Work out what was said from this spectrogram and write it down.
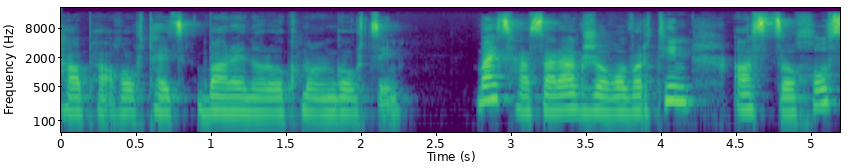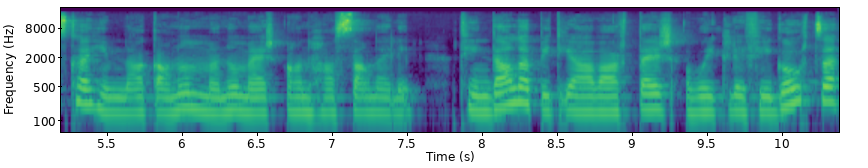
թափ հաղորդեց բարենորոգման գործին։ Բայց հասարակ ժողովրդին Աստծո խոսքը հիմնականում մնում էր անհասանելի։ Թինդալը պիտի ավարտեր Ուիկլիֆի գործը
